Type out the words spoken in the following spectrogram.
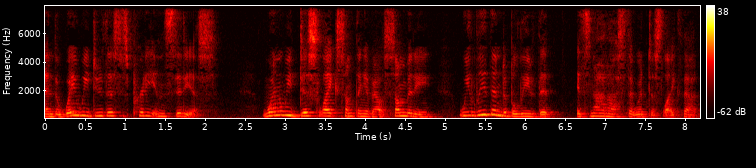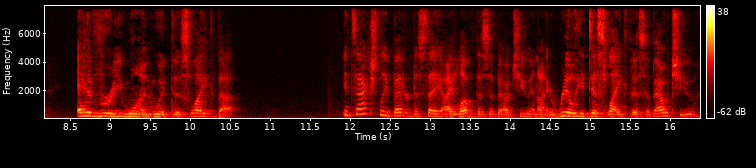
And the way we do this is pretty insidious. When we dislike something about somebody, we lead them to believe that it's not us that would dislike that. Everyone would dislike that. It's actually better to say, I love this about you and I really dislike this about you,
